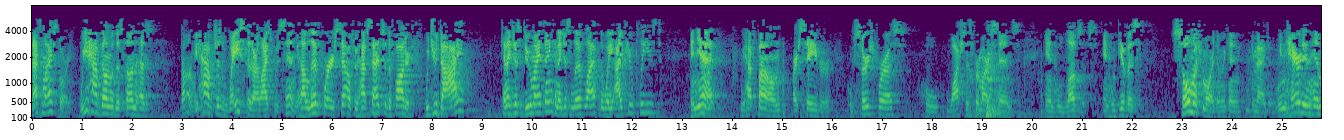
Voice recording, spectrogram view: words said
That's my story. We have done what the Son has done. We have just wasted our lives with sin. We have lived for ourselves. We have said to the Father, Would you die? Can I just do my thing? Can I just live life the way I feel pleased? And yet, we have found our Savior who searched for us, who washed us from our sins, and who loves us, and who gives us so much more than we can imagine. We inherited in Him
